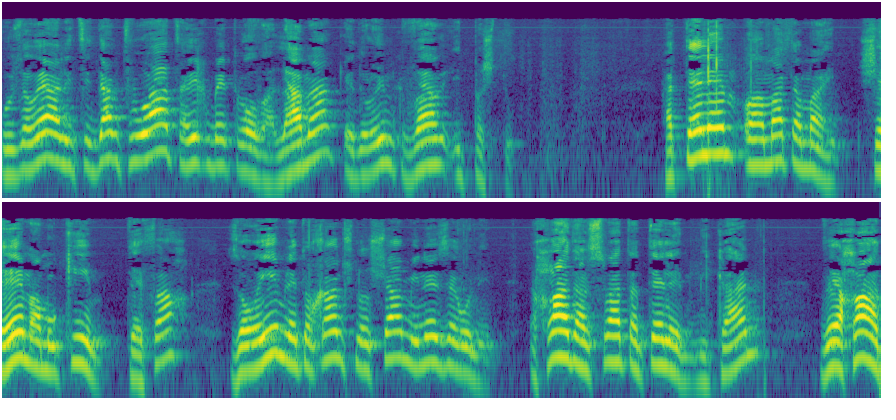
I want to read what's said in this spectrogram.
והוא זורע לצידם תבואה, צריך בית רובע. למה? כי הדילויים כבר התפשטו. התלם או אמת המים, שהם עמוקים טפח, זורעים לתוכן שלושה מיני זרעונים. אחד על שפת התלם מכאן, ואחד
